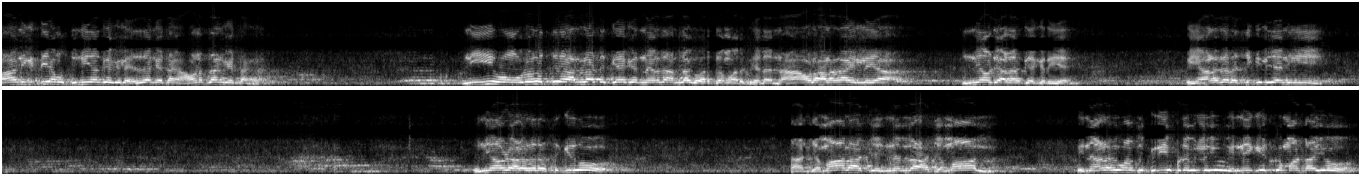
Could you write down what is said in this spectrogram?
மாலிக்கிட்டே அவன் துனியா கேட்கல. எதுதான் கேட்டாங்க? அவனை தான் கேட்டாங்க. நீ உன் உலகத்தை அல்லாட்ட கேட்கறதுனால தான் அல்லாக்கு வருத்தமா இருக்கு. ஏன்னா நான் அவ்வளவு அழகா இல்லையா? துன்யாவுடைய அழகு கேட்கறிய நீ அழகா ரசிக்கலையா நீ? துன்யாவுடைய அழகை ரசிக்குதோ? நான் ஜமால் ஆச்சு இன்னல்லா ஜமால். என் அழகு உனக்கு பிரியப்படவில்லையோ? என்னை கேட்க மாட்டாயோ?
